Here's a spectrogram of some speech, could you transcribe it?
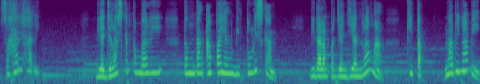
sehari-hari. Dia jelaskan kembali tentang apa yang dituliskan di dalam perjanjian lama, kitab nabi-nabi.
